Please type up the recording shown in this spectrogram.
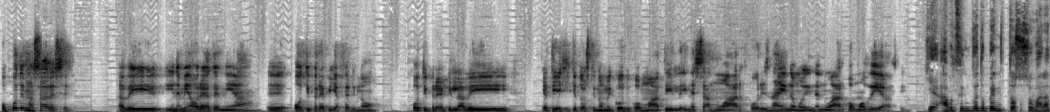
Οπότε μας άρεσε. Δηλαδή είναι μια ωραία ταινία, ε, ό,τι πρέπει για θερινό, ό,τι πρέπει, δηλαδή γιατί έχει και το αστυνομικό του κομμάτι, είναι σαν νουάρ χωρίς να είναι όμως, είναι νουάρ κομμωδία αυτή. Και από τη στιγμή που δεν το παίρνει τόσο σοβαρά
